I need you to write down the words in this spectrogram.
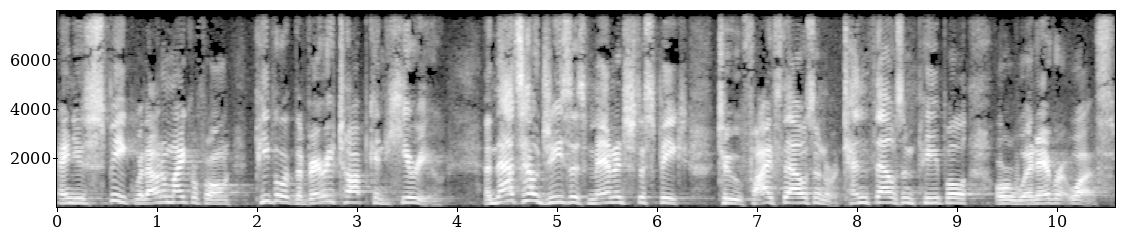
and you speak without a microphone, people at the very top can hear you. And that's how Jesus managed to speak to 5,000 or 10,000 people or whatever it was.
